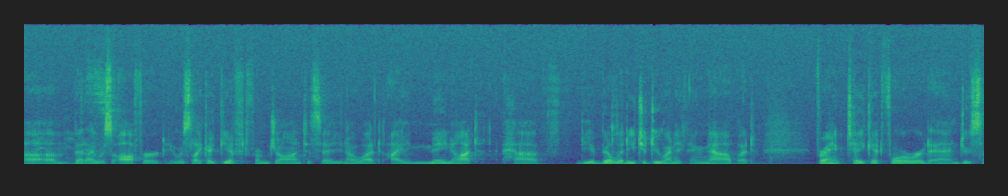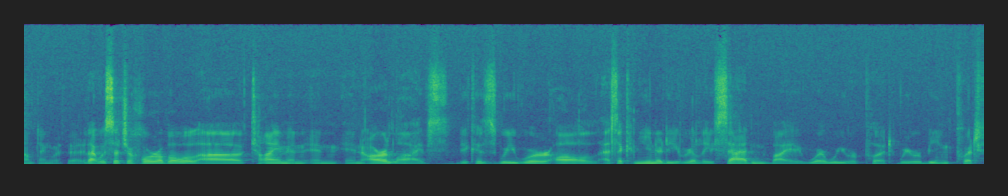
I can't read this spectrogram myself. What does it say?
Um, that I was offered. It was like a gift from John to say, you know what, I may not have the ability to do anything now, but Frank, take it forward and do something with it. That was such a horrible uh, time in, in, in our lives because we were all, as a community, really saddened by where we were put. We were being put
